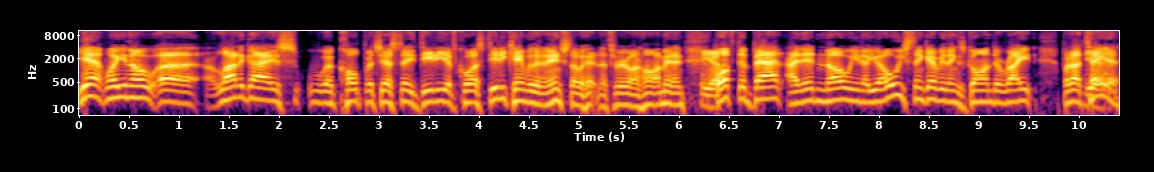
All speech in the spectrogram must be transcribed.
Yeah, well, you know, uh, a lot of guys were culprits yesterday. Didi, of course. Didi came within an inch, though, hitting the three run home. I mean, Yeah. off the bat, I didn't know. You know, you always think everything's gone to right, but I'll tell Yeah. you,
